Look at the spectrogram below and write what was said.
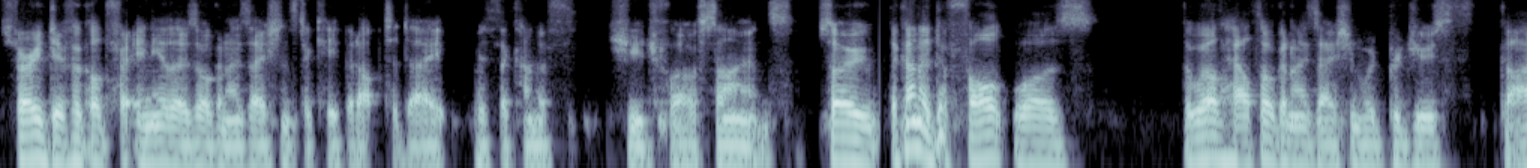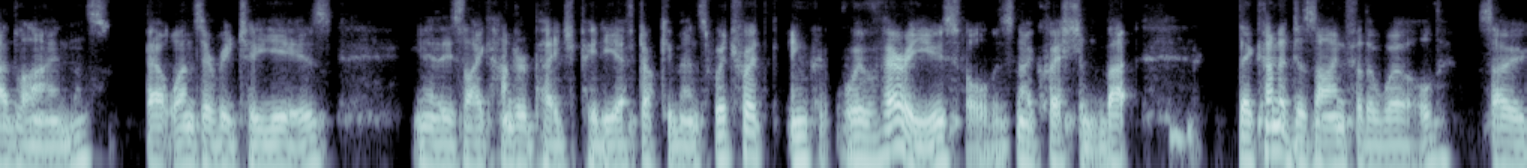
it's very difficult for any of those organizations to keep it up to date with the kind of huge flow of science. So the kind of default was the world health organization would produce guidelines about once every two years you know these like 100 page pdf documents which were inc- were very useful there's no question but they're kind of designed for the world. So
